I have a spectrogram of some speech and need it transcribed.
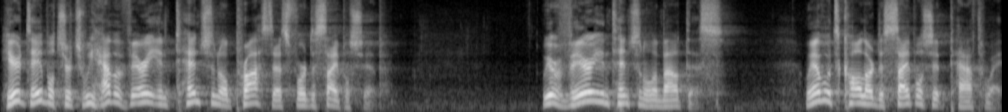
Here at Table Church, we have a very intentional process for discipleship. We are very intentional about this. We have what's called our discipleship pathway.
